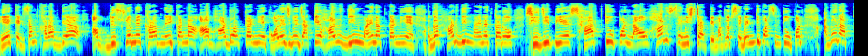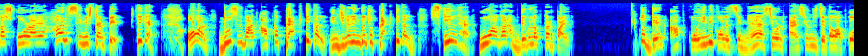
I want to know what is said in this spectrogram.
एक एग्ज़ाम खराब गया, अब दूसरे में खराब नहीं करना, आप हार्ड वर्क करनी है कॉलेज में जाके हर दिन मेहनत करनी है। अगर हर दिन मेहनत करो सीजीपीए सात के ऊपर लाओ हर सेमिस्टर पे मतलब सेवेंटी परसेंट के ऊपर, अगर आपका स्कोर आए हर सेमिस्टर पे ठीक है? और दूसरी बात, आपका प्रैक्टिकल इंजीनियरिंग का जो प्रैक्टिकल स्किल है, वो अगर आप डेवलप कर पाए तो देन आप कोई भी कॉलेज से, मैं एश्योरेंस देता हूँ आपको,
